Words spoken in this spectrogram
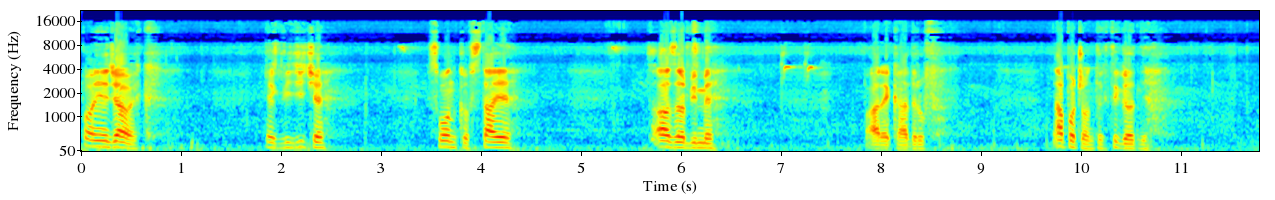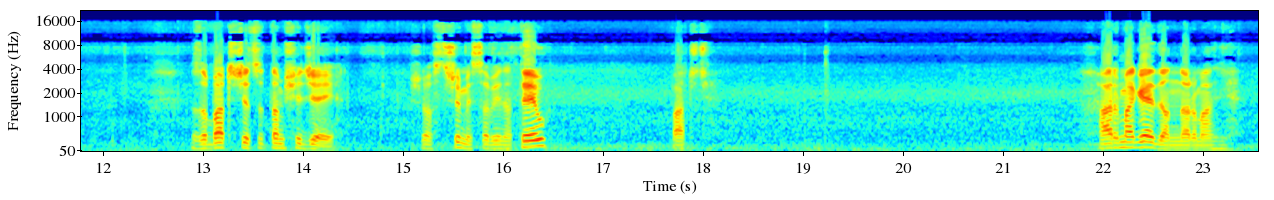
Poniedziałek. Jak widzicie, słonko wstaje. To zrobimy parę kadrów na początek tygodnia. Zobaczcie, co tam się dzieje. Przyostrzymy sobie na tył. Patrzcie. Armagedon normalnie.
